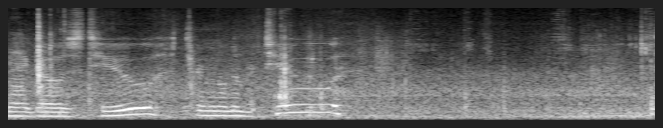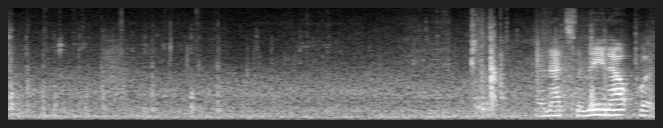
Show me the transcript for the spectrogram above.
That goes to terminal number two. And that's the main output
